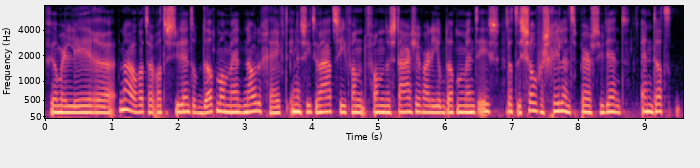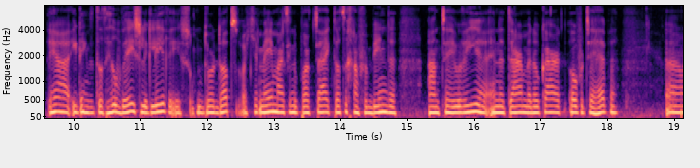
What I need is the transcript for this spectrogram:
veel meer leren. Nou, wat, er, wat de student op dat moment nodig heeft in een situatie van, van de stage waar hij op dat moment is. Dat is zo verschillend per student. En dat, ja, ik denk dat dat heel wezenlijk leren is. Om door dat wat je meemaakt in de praktijk, dat te gaan verbinden aan theorieën en het daar met elkaar over te hebben. Uh,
